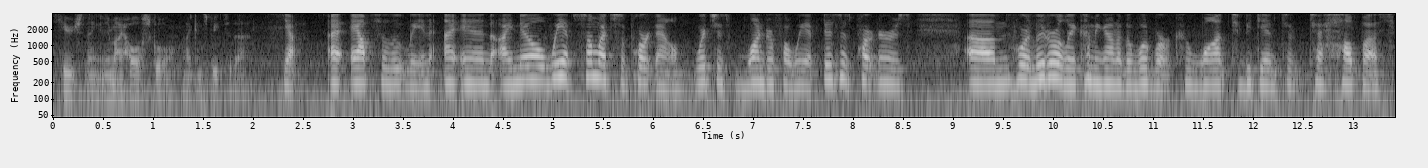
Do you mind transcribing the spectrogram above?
huge thing in my whole school. I can speak to that. Yeah, uh, absolutely. And I, and I know we have so much support now, which is wonderful. We have business partners um, who are literally coming out of the woodwork who want to begin to, to help us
